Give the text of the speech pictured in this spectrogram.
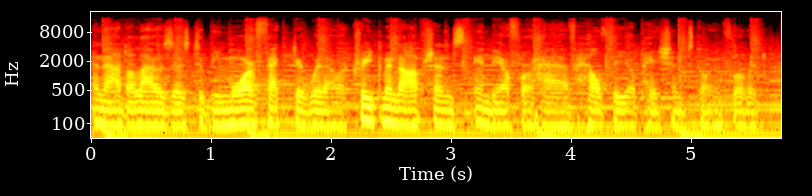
and that allows us to be more effective with our treatment options and therefore have healthier patients going forward.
